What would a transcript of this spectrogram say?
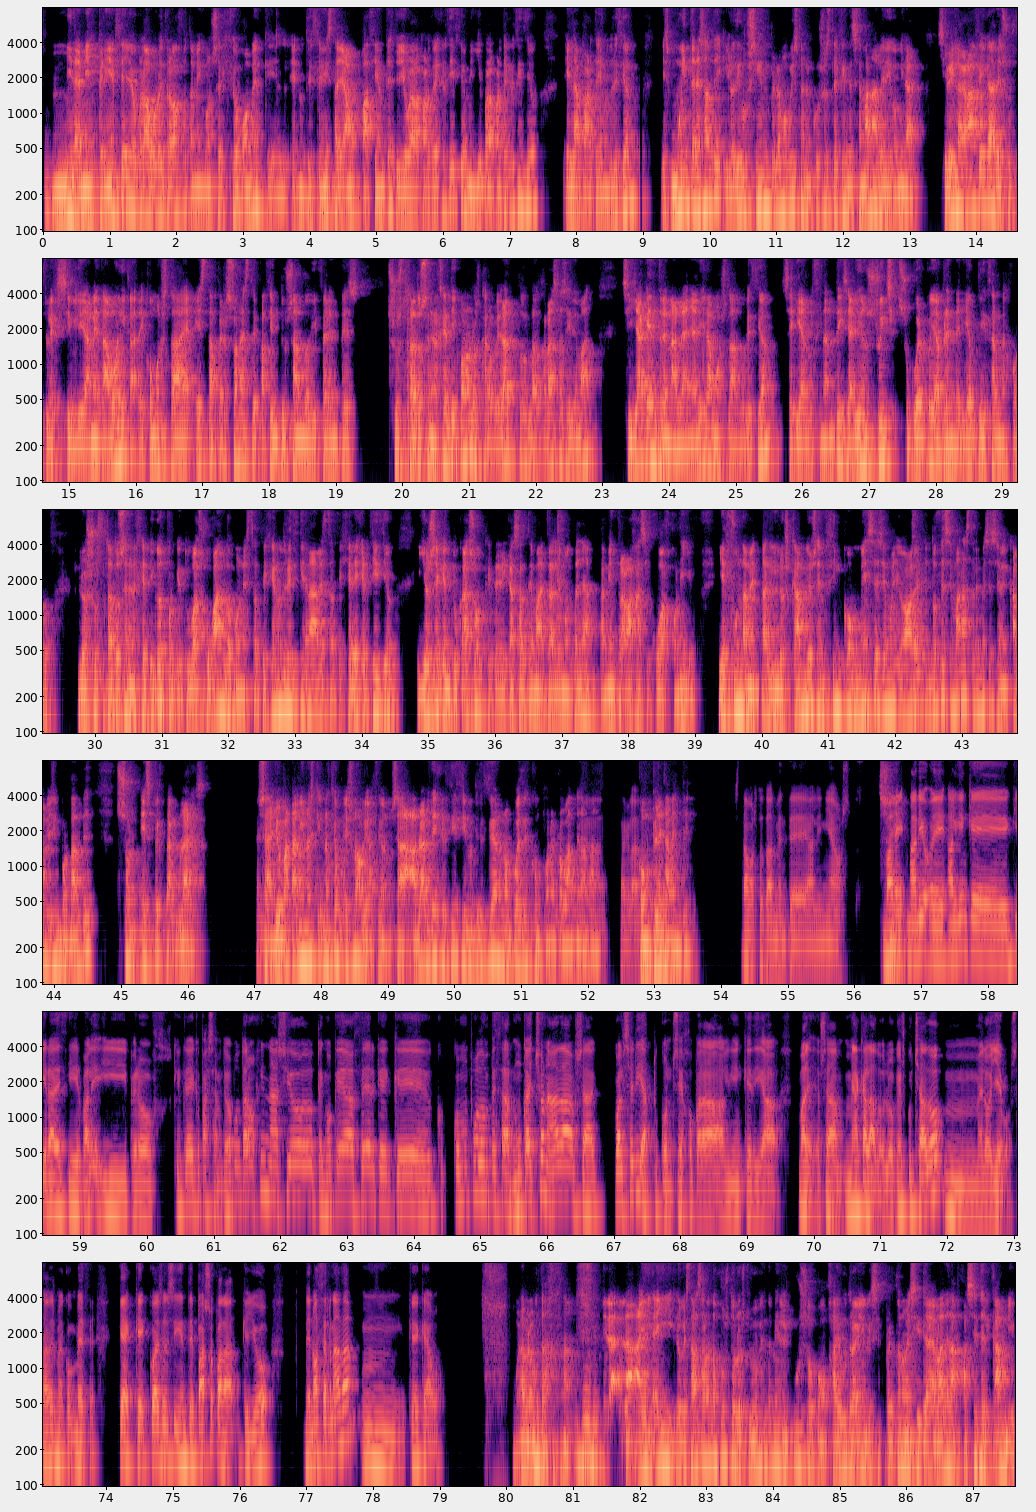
Mira, en mi experiencia yo colaboro y trabajo también con Sergio Gómez, que es nutricionista, llevamos pacientes, yo llevo la parte de ejercicio, mi equipo la parte de ejercicio, él la parte de nutrición, y es muy interesante, y lo digo siempre, lo hemos visto en el curso este fin de semana, le digo, mira, si veis la gráfica de su flexibilidad metabólica, de cómo está esta persona, este paciente usando diferentes sustratos energéticos, ¿no? Los carbohidratos, las grasas y demás, si ya que entrenar le añadiéramos la nutrición, sería alucinante y se haría un switch su cuerpo y aprendería a utilizar mejor los sustratos energéticos porque tú vas jugando con estrategia nutricional, estrategia de ejercicio y yo sé que en tu caso, que te dedicas al tema de trail de montaña, también trabajas y juegas con ello. Y es fundamental. Y los cambios en cinco meses hemos llegado a ver, en 12 semanas, tres meses se ven cambios importantes, son espectaculares. O sea, yo para mí no es que, no es que es una obligación. O sea, hablar de ejercicio y nutrición no puedes descomponerlo, van de la mano. está claro. Completamente. Estamos totalmente alineados. Vale. Mario, eh, alguien que quiera decir, vale, y pero ¿qué, qué, pasa? ¿Me tengo que apuntar a un gimnasio? ¿Tengo que hacer que, que, ¿cómo puedo empezar? Nunca he hecho nada, o sea, ¿cuál sería tu consejo para alguien que diga, vale, o sea, me ha calado, lo que he escuchado, mm, me lo llevo, ¿sabes? Me convence. ¿Qué, qué, cuál es el siguiente paso para que yo, de no hacer nada, mm, ¿qué, qué hago? Buena pregunta. Mira, la- ahí- ahí, lo que estabas hablando justo lo estuvimos viendo también en el curso con Javi Butragueño, que es experto en obesidad, y habla de las fases del cambio.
